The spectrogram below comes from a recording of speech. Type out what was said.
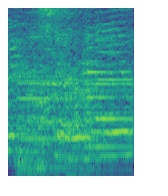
Show me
